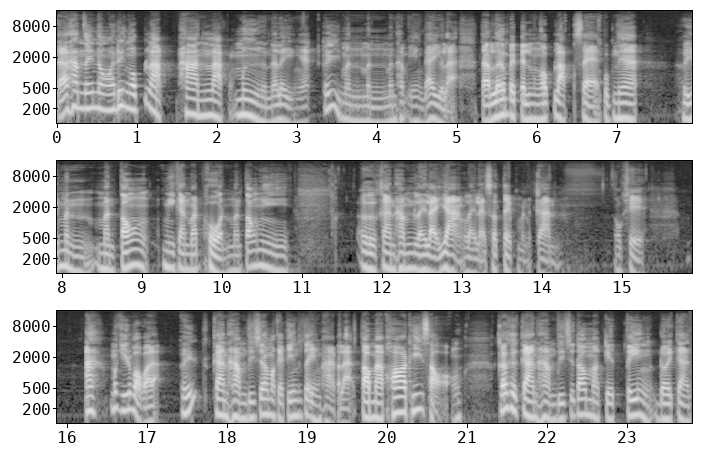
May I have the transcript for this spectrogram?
แต่ถ้าทำน้อยๆด้วยงบหลักพันหลักหมื่นอะไรอย่างเงี้ยเอ้ยมันมันมันทำเองได้อยู่ละแต่เริ่มไปเป็นงบหลักแสนปุ๊บเนี่ยเฮ้ยมันมันต้องมีการวัดผลมันต้องมีเออการทำหลาย ๆ อย่างหลาย ๆ step เหมือนกัน โอเคอะเมื่อกี้เราบอกว่าละเอ้ยการทำ digital marketing ตัวเองผ่านไปแล้วต่อมาข้อที่ 2 ก็คือการทำ digital marketing โดยการ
